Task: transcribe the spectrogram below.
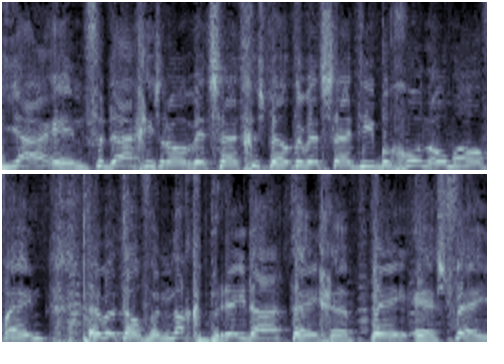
Ja, en vandaag is er al een wedstrijd gespeeld. Een wedstrijd die begon om half 1. We hebben het over NAC Breda tegen PSV.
